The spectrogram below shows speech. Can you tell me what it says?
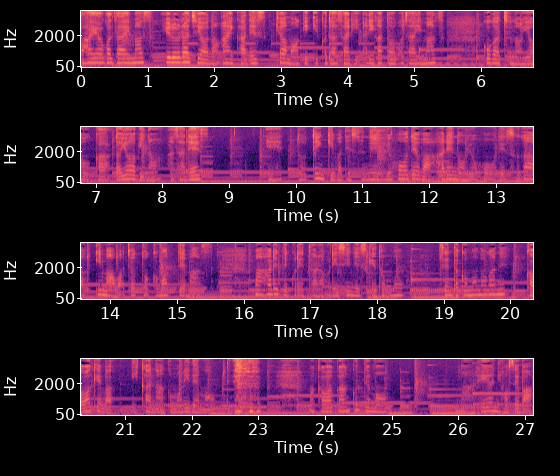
おはようございます。ゆるラジオの愛花です。今日もお聞きくださりありがとうございます。5月の8日土曜日の朝です。えー、っと天気はですね予報では晴れの予報ですが今はちょっと曇ってます。まあ晴れてくれたら嬉しいんですけども洗濯物がね乾けばいいかな曇りでも。っ てまあ乾かんくてもまあ部屋に干せば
